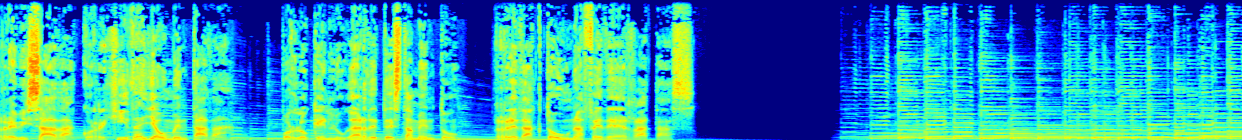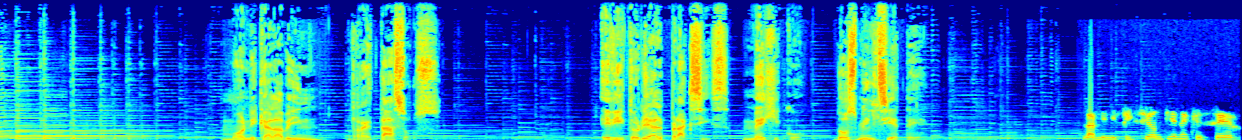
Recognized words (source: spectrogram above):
revisada, corregida y aumentada, por lo que en lugar de testamento, redactó una fe de erratas. Mónica Lavín, Retazos. Editorial Praxis, México, 2007. La minificción tiene que ser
